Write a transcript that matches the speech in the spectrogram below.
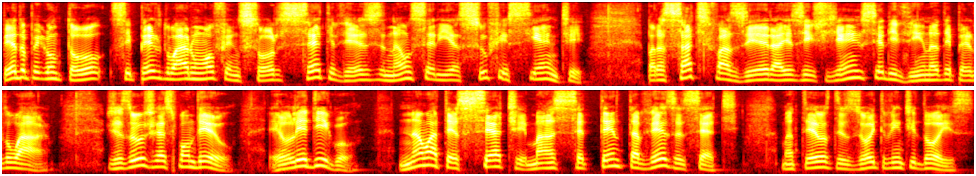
Pedro perguntou se perdoar um ofensor sete vezes não seria suficiente para satisfazer a exigência divina de perdoar. Jesus respondeu: Eu lhe digo, não até sete, mas setenta vezes sete. Mateus 18, 22.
